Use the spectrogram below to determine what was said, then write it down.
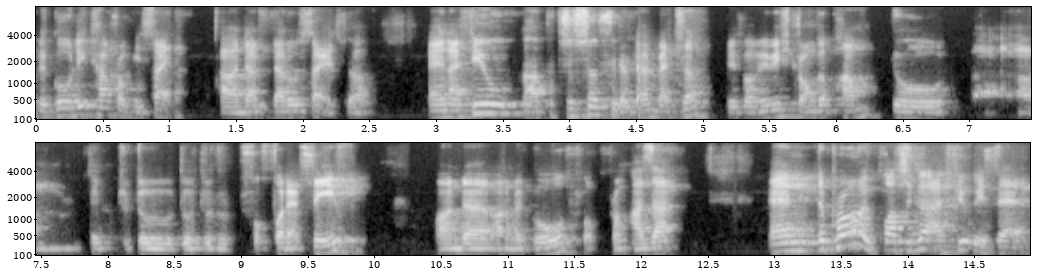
the goal did come from his side, uh, Dalot's side as well. And I feel uh, Patricio should have done better with a maybe stronger pump to uh, um to to, to, to, to for, for that save on the on the goal from, from Hazard. And the problem with Portugal, I feel, is that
